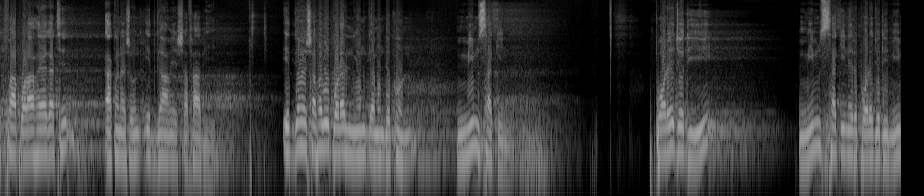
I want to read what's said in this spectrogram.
ইকফা পড়া হয়ে গেছে এখন আসুন ঈদগামে সাফাবি ঈদগামে সাফাবি পড়ার নিয়ম কেমন দেখুন মিম সাকিন। পরে যদি মিম সাকিনের পরে যদি মিম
